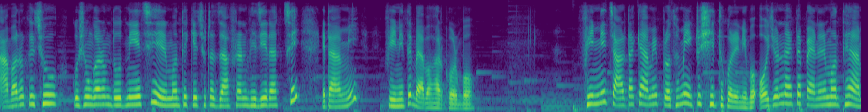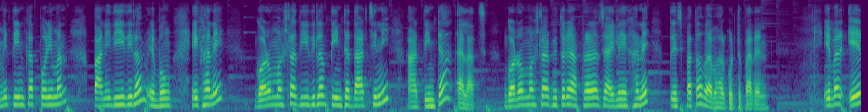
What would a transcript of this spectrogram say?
আবারও কিছু কুসুম গরম দুধ নিয়েছি, এর মধ্যে কিছুটা জাফরান ভিজিয়ে রাখছি, এটা আমি ফিরনিতে ব্যবহার করব। ফিরনি চালটাকে আমি প্রথমে একটু সিদ্ধ করে নিব ওই জন্য একটা প্যানের মধ্যে আমি তিন কাপ পরিমাণ পানি দিয়ে দিলাম এবং এখানে গরম মশলা দিয়ে দিলাম তিনটা দারচিনি আর তিনটা এলাচ। গরম মশলার ভেতরে আপনারা চাইলে এখানে তেজপাতাও ব্যবহার করতে পারেন। এবার এর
